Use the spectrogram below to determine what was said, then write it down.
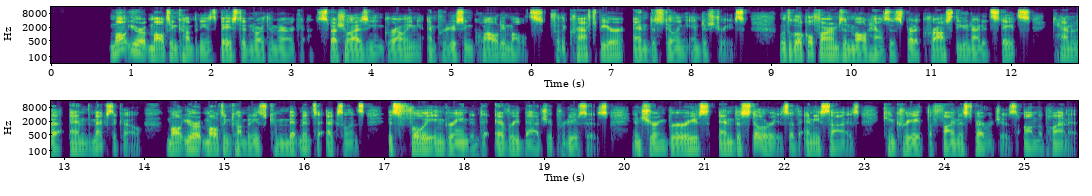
Malteurop Malting Company is based in North America, specializing in growing and producing quality malts for the craft beer and distilling industries. With local farms and malt houses spread across the United States, Canada, and Mexico, Malteurop Malting Company's commitment to excellence is fully ingrained into every batch it produces, ensuring breweries and distilleries of any size can create the finest beverages on the planet.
